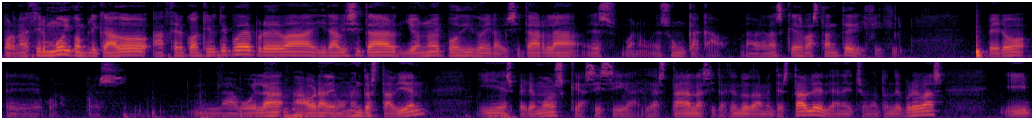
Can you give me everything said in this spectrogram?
por no decir muy complicado, hacer cualquier tipo de prueba, ir a visitar. Yo no he podido ir a visitarla, es bueno, es un cacao. La verdad es que es bastante difícil. Pero eh, bueno, pues la abuela ahora de momento está bien y esperemos que así siga. Ya está la situación totalmente estable, le han hecho un montón de pruebas y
